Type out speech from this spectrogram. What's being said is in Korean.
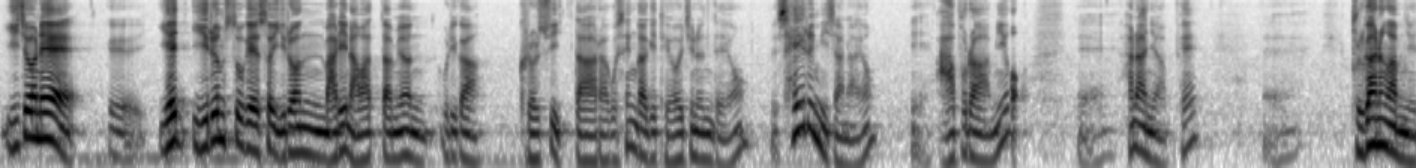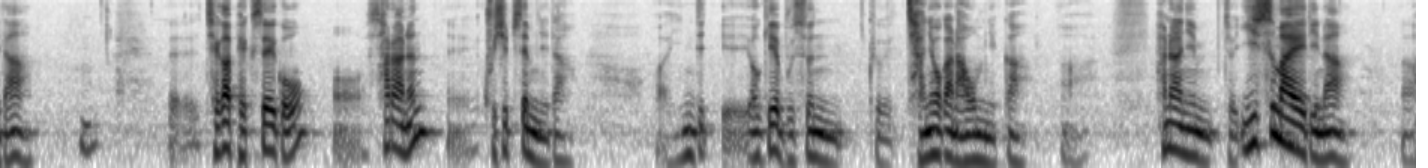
이전에 옛 이름 속에서 이런 말이 나왔다면 우리가 그럴 수 있다라고 생각이 되어지는데요. 새 이름이잖아요. 아브라함이 하나님 앞에 불가능합니다 제가 100세고 어, 사라는 90세입니다. 어, 여기에 무슨 그 자녀가 나옵니까? 어, 하나님 저 이스마엘이나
